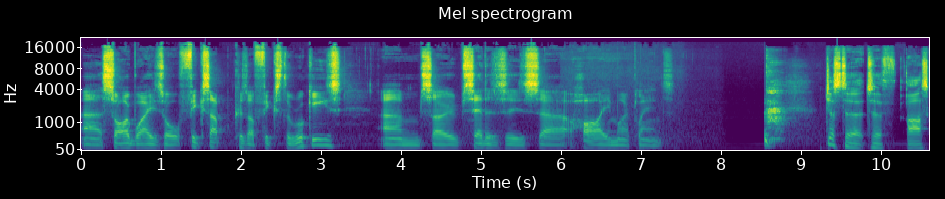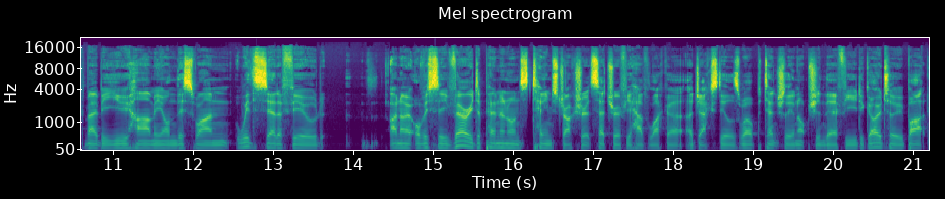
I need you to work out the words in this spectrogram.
uh, sideways or fix up because I fixed the rookies. Um, so setters is uh, high in my plans. Just to, to ask maybe you, Harmy, on this one with Setterfield. I know obviously very dependent on team structure, etc. If you have like a, a Jack Steele as well, potentially an option there for you to go to. But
